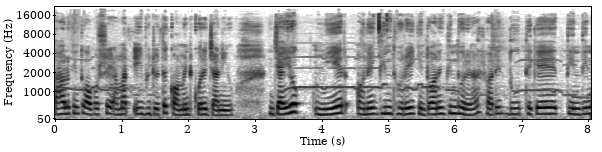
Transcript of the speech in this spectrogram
তাহলে কিন্তু অবশ্যই আমার এই ভিডিওতে কমেন্ট করে জানিও। যাই হোক, মেয়ের অনেক দিন ধরেই কিন্তু, অনেক দিন ধরে না, সরি, দু থেকে তিন দিন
